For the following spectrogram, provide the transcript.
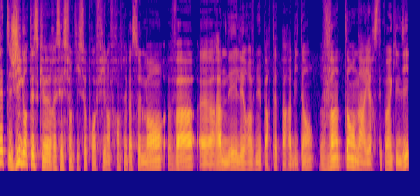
Cette gigantesque récession qui se profile en France, mais pas seulement, va euh, ramener les revenus par tête par habitant 20 ans en arrière. C'était pas moi qui le dit,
